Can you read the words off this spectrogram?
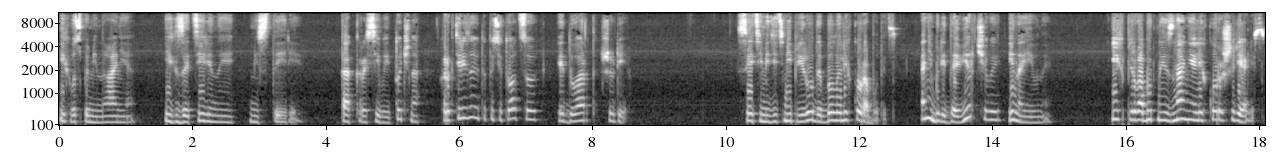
их воспоминания, их затерянные мистерии. Так красиво и точно характеризует эту ситуацию Эдуард Шюре. С этими детьми природы было легко работать. Они были доверчивы и наивны. Их первобытные знания легко расширялись.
